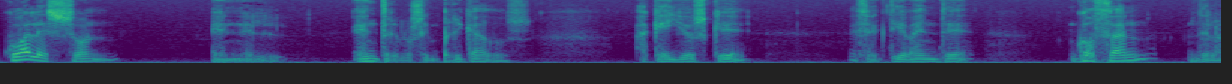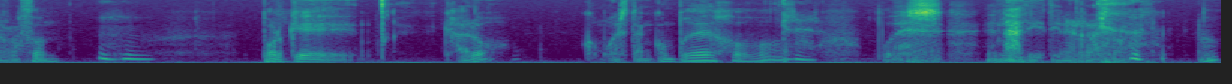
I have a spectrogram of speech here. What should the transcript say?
cuáles son en el, entre los implicados aquellos que efectivamente gozan de la razón. Porque, claro, como es tan complejo, pues nadie tiene razón. ¿no?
